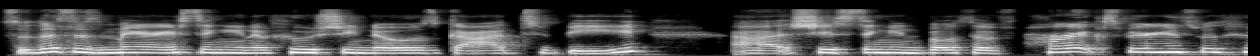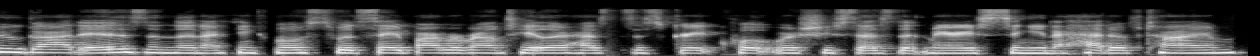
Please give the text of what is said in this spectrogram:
So, this is Mary singing of who she knows God to be uh, she's singing both of her experience with who God is, and then I think most would say Barbara Brown Taylor has this great quote where she says that Mary's singing ahead of time.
